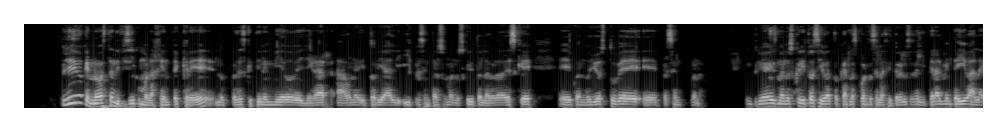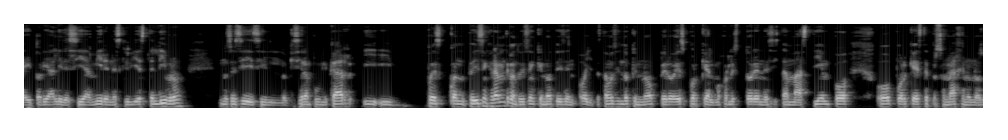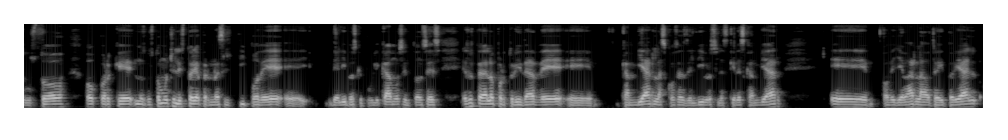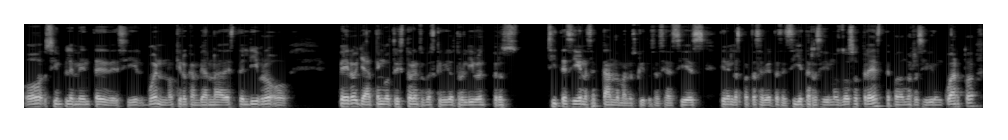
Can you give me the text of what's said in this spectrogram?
Yo digo que no es tan difícil como la gente cree. Lo que pasa es que tienen miedo de llegar a una editorial y presentar su manuscrito. La verdad es que eh, cuando yo estuve eh, presente, bueno, imprimía mis manuscritos, iba a tocar las puertas de las editoriales. O sea, literalmente iba a la editorial y decía, miren, escribí este libro. No sé si, si lo quisieran publicar y, y pues cuando te dicen, generalmente cuando te dicen que no, te dicen, oye, te estamos diciendo que no, pero es porque a lo mejor la historia necesita más tiempo, o porque este personaje no nos gustó, o porque nos gustó mucho la historia, pero no es el tipo de, eh, de libros que publicamos. Entonces, eso te da la oportunidad de eh, cambiar las cosas del libro si las quieres cambiar. Eh, o de llevarla a otra editorial o simplemente de decir, bueno, no quiero cambiar nada de este libro o pero ya tengo otra historia, entonces voy a escribir otro libro, pero si te siguen aceptando manuscritos, o sea, si es, tienen las puertas abiertas de si ya te recibimos dos o tres, te podemos recibir un cuarto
